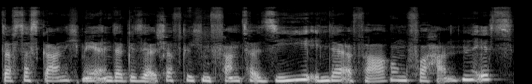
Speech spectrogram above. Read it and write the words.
dass das gar nicht mehr in der gesellschaftlichen Fantasie, in der Erfahrung vorhanden ist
